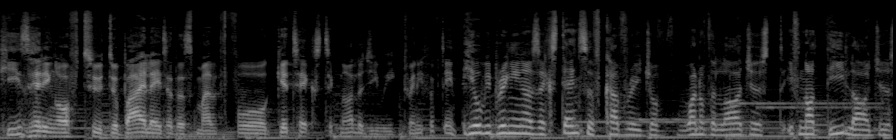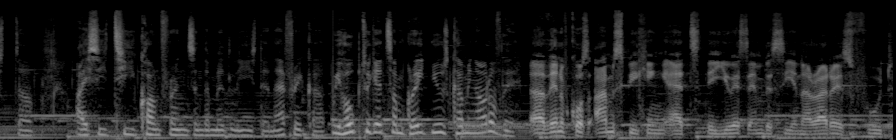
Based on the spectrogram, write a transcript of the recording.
he's heading off to Dubai later this month for GITEX Technology Week 2015. He'll be bringing us extensive coverage of one of the largest, if not the largest, uh, ICT conference in the Middle East and Africa. We hope to get some great news coming out of there. Uh, then, of course, I'm speaking at the US Embassy in Harare's Food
